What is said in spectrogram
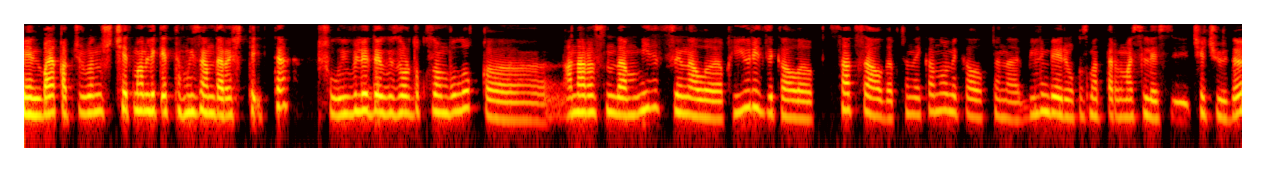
Мен байкап жүргөнүм ушу чет мамлекетте мыйзамдар иштейт да. Ушул үй бүлөдөгү зордук зомбулук э, анын арасында медициналык юридикалык социалдык жана экономикалык жана билим берүү кызматтарынын маселеси чечүүдө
